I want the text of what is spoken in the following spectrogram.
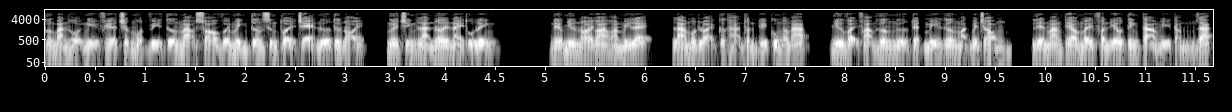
hướng bàn hội nghị phía trước một vị tướng mạo so với mình tương xứng tuổi trẻ nữ tử nói, ngươi chính là nơi này thủ lĩnh. Nếu như nói hoa hoàng mỹ lệ, là một loại cực hạn thuần túy cùng ấm áp, như vậy phạm hương nữ tuyệt mỹ gương mặt bên trong, liền mang theo mấy phần yêu tinh tà mị cảm giác,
